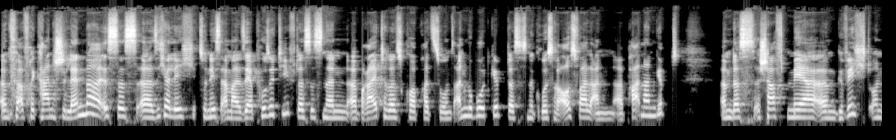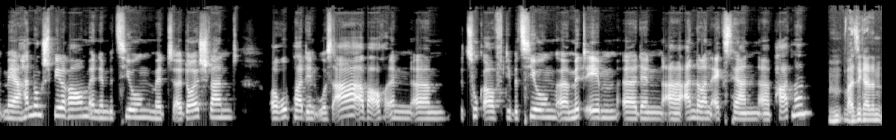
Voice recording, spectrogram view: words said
Ähm, für afrikanische Länder ist es äh, sicherlich zunächst einmal sehr positiv, dass es ein äh, breiteres Kooperationsangebot gibt, dass es eine größere Auswahl an äh, Partnern gibt. Ähm, das schafft mehr ähm, Gewicht und mehr Handlungsspielraum in den Beziehungen mit äh, Deutschland, Europa, den USA, aber auch in ähm, Bezug auf die Beziehung äh, mit eben äh, den anderen externen Partnern. Weil Sie dann,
